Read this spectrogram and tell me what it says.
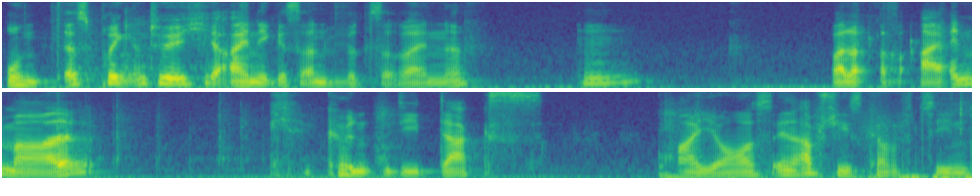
Und das bringt natürlich hier einiges an Würze rein, ne? Mhm. Weil auf einmal könnten die Ducks Mayence in den Abstiegskampf ziehen.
